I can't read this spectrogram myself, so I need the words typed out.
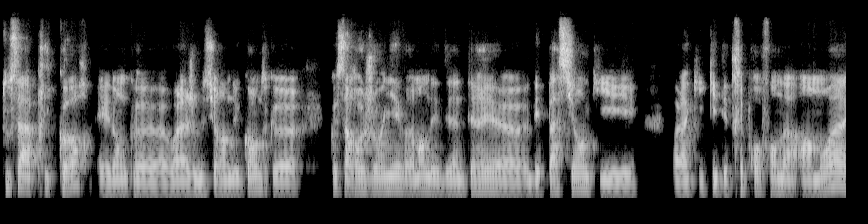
tout ça a pris corps et donc voilà je me suis rendu compte que que ça rejoignait vraiment des, intérêts des passions qui voilà qui, étaient très profondes en moi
